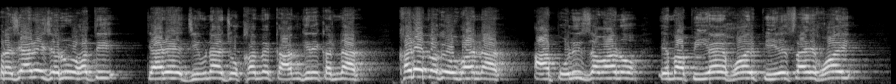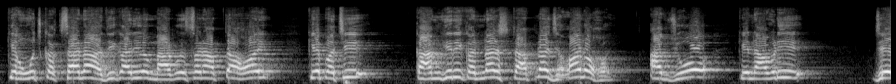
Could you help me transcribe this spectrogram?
પ્રજાને જરૂર હતી, ત્યારે જીવના જોખમે કામગીરી કરનાર ખડે પગે ઉભારનાર. આ પોલીસ જવાનો એમાં પીઆઈ હોય પીએસઆઈ હોય, કે ઉચ્ચ કક્ષાના અધિકારીઓ માર્ગદર્શન આપતા હોય, કે પછી કામગીરી કરનાર સ્ટાફના જવાનો હોય. આપ જુઓ કે નાવડી જે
